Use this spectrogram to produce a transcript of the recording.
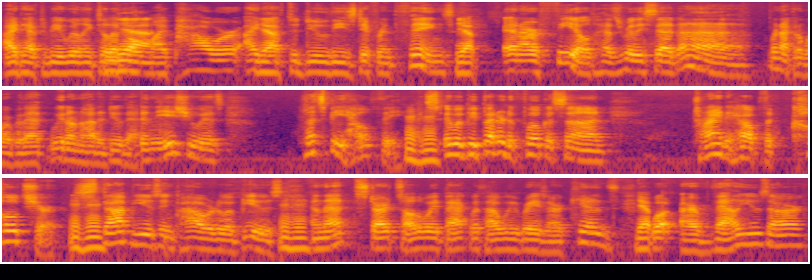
I'd have to be willing to let go Yeah. of my power. I'd Yep. have to do these different things. Yep. And our field has really said, ah, we're not going to work with that. We don't know how to do that. And the issue is, let's be healthy. Mm-hmm. It would be better to focus on trying to help the culture Mm-hmm. stop using power to abuse. And that starts all the way back with how we raise our kids, Yep. what our values are.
